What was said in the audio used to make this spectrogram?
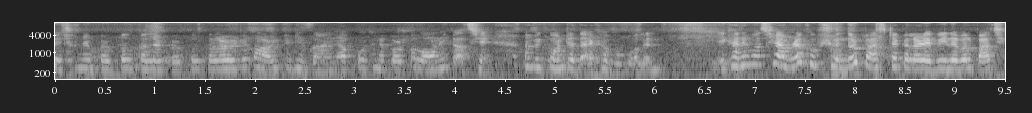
পেছনের পার্পল কালার পার্পল কালার এটা তো আরেকটা ডিজাইন আপু এখানে পার্পল অনেক আছে। আমি কোনটা দেখাবো বলেন? এখানে হচ্ছে আমরা খুব সুন্দর পাঁচটা কালার অ্যাভেলেবেল পাচ্ছি।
